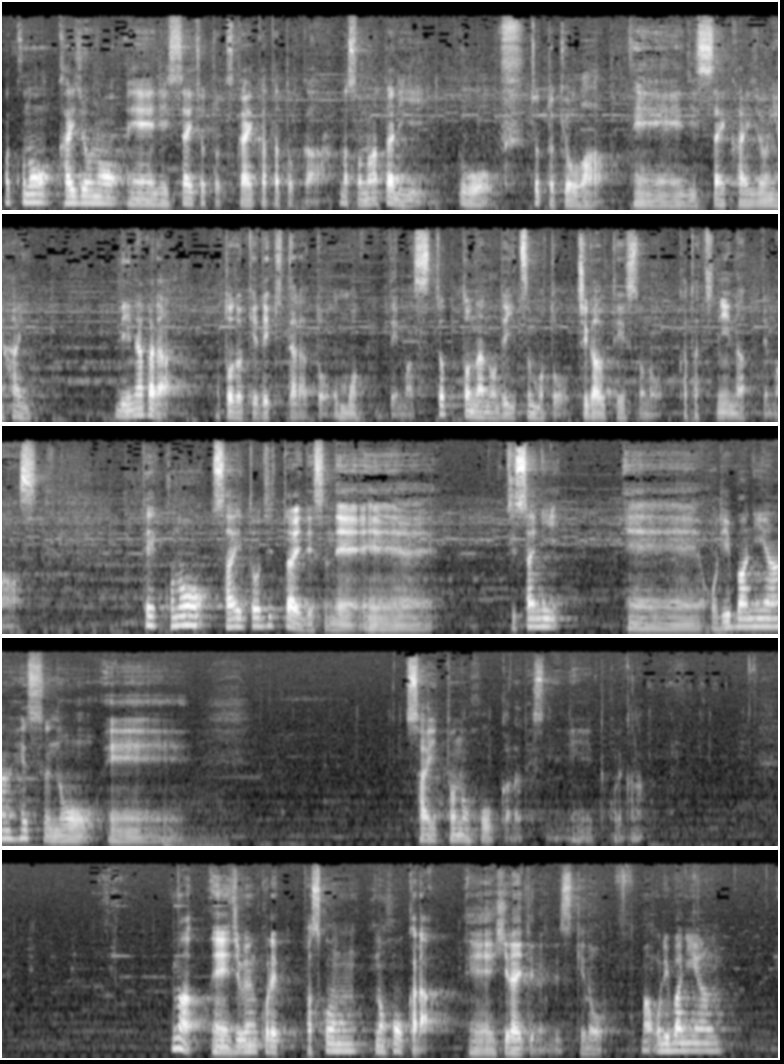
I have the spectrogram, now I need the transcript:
まあ、この会場の、えー、実際ちょっと使い方とか、まあ、その辺りをちょっと今日は、えー、実際会場に入りながらお届けできたらと思ってます。ちょっとなのでいつもと違うテイストの形になってます。でこのサイト自体ですね、えー、実際に、えー、オリバニアンヘスの、えー、サイトの方からですね、えー、とこれかな。今、えー、自分これパソコンの方から、えー、開いてるんですけど、まあ、オリバニアン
